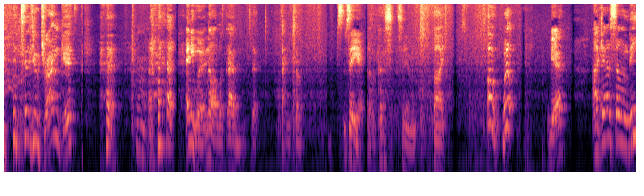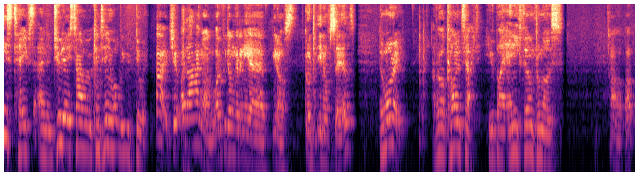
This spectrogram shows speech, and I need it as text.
until you drank it. anyway, no, look, um, uh, thanks. Um, see ya. Okay. See you. Bye. Oh, well. Yeah. I us selling these tapes, and in two days' time, we would continue what we were doing. Alright, Stu, uh, now hang on. What if we don't get any, uh, you know, good enough sales? Don't worry, I've got contact. He'll buy any film from us. Oh, oh.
